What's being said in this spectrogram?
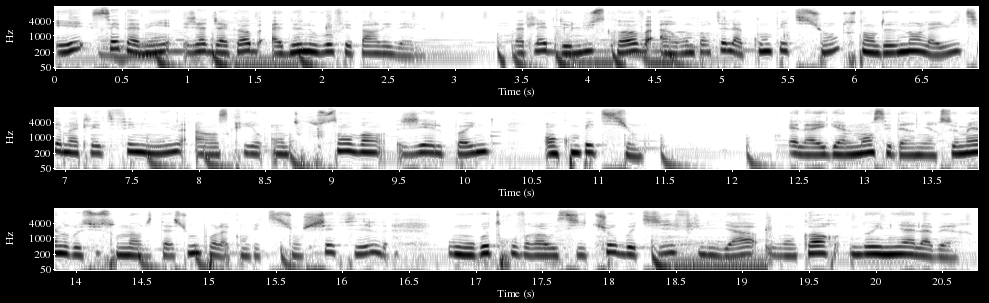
Et cette année, Jade Jacob a de nouveau fait parler d'elle. L'athlète de Luskov a remporté la compétition tout en devenant la huitième athlète féminine à inscrire en tout 120 GL points en compétition. Elle a également ces dernières semaines reçu son invitation pour la compétition Sheffield où on retrouvera aussi Turbotif, Lia ou encore Noémie Alabert.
